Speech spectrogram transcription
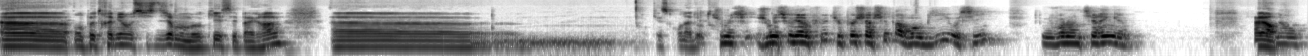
Euh, on peut très bien aussi se dire bon, bah, ok, c'est pas grave. Euh, qu'est-ce qu'on a d'autre? Je, me, me souviens plus. Tu peux chercher par hobby aussi ou volunteering? Alors,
